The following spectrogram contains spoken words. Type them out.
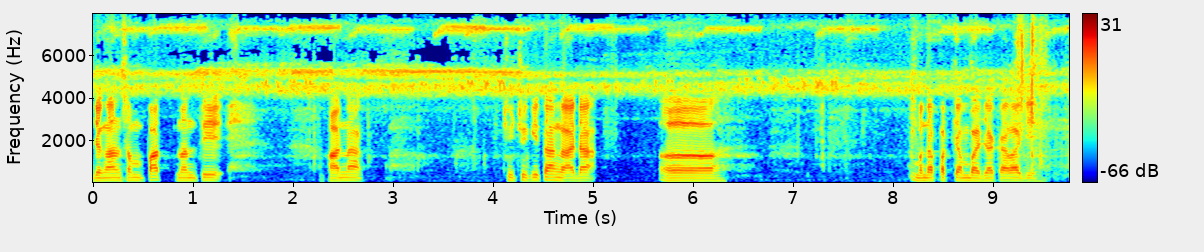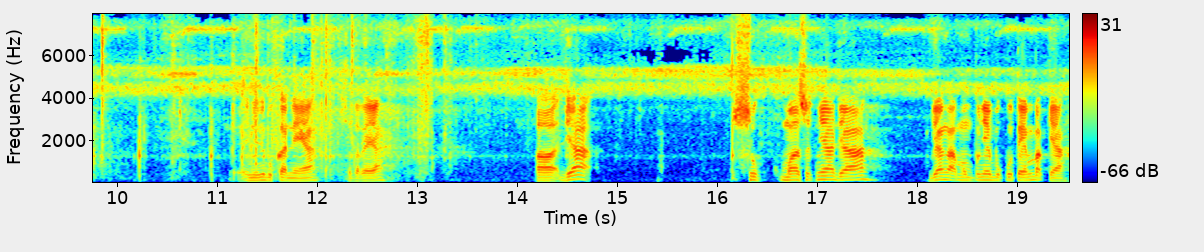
Jangan sempat nanti anak cucu kita nggak ada uh, mendapatkan bajaka lagi ini bukannya ya saudara ya. Uh, dia suk maksudnya dia dia nggak mempunyai buku tembak ya.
